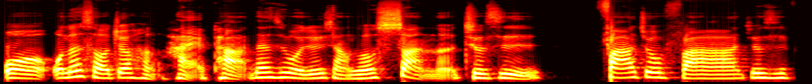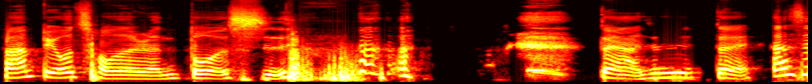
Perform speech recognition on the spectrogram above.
我我那时候就很害怕，但是我就想说算了，就是发就发，就是反正比我丑的人多的是。对啊，就是对，但是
